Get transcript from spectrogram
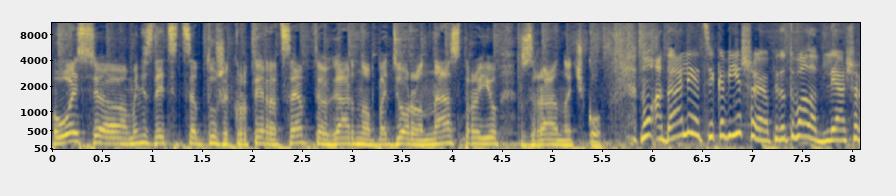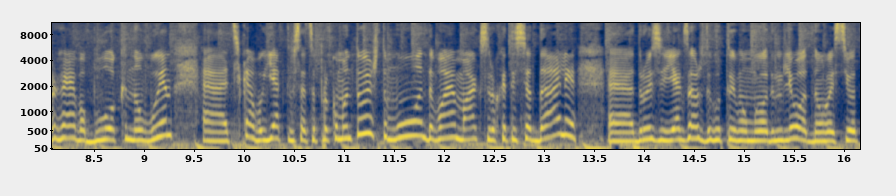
Ось е, мені здається, це дуже крутий рецепт гарно бадьоро настрою з раночку. Ну а далі цікавіше підготувала для Шаргаєва блок новин. Е, цікаво, як ти все це прокоментуєш. Тому давай, Макс, рухатися далі. Е, друзі, як завжди, готуємо ми один для одного з цієї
